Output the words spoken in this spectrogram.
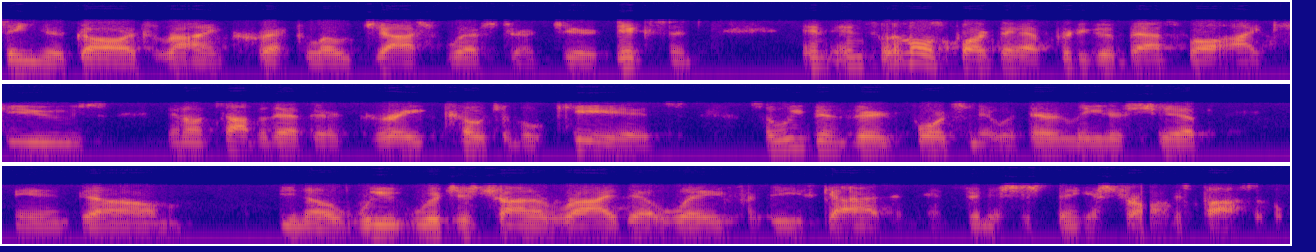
senior guards: Ryan Kreklow, Josh Webster, and Jarred Dixon. And and for the most part, they have pretty good basketball IQs. And on top of that, they're great coachable kids. So we've been very fortunate with their leadership and um, you know we we're just trying to ride that wave for these guys and, and finish this thing as strong as possible.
